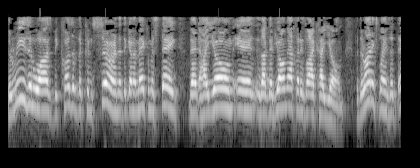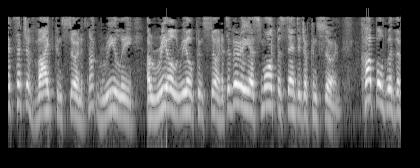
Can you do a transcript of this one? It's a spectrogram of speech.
The reason was because of the concern that they're going to make a mistake that Hayom is, like that Yom Echad is like Hayom. But the Ran explains that that's such a wide concern. It's not really a real, real concern. It's a very uh, small percentage of concern coupled with the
